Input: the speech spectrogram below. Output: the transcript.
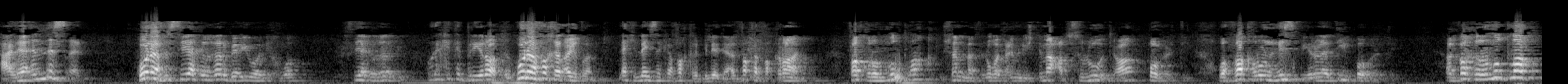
على أن نسأل. هنا في السياق الغربي أيها الإخوة في السياق الغربي هناك تبريرات هنا فقر أيضا لكن ليس كفقر بلادنا الفقر فقران. فقر مطلق يسمى في لغة علم الاجتماع absolute poverty. وفقر نسبي relative poverty. الفقر المطلق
